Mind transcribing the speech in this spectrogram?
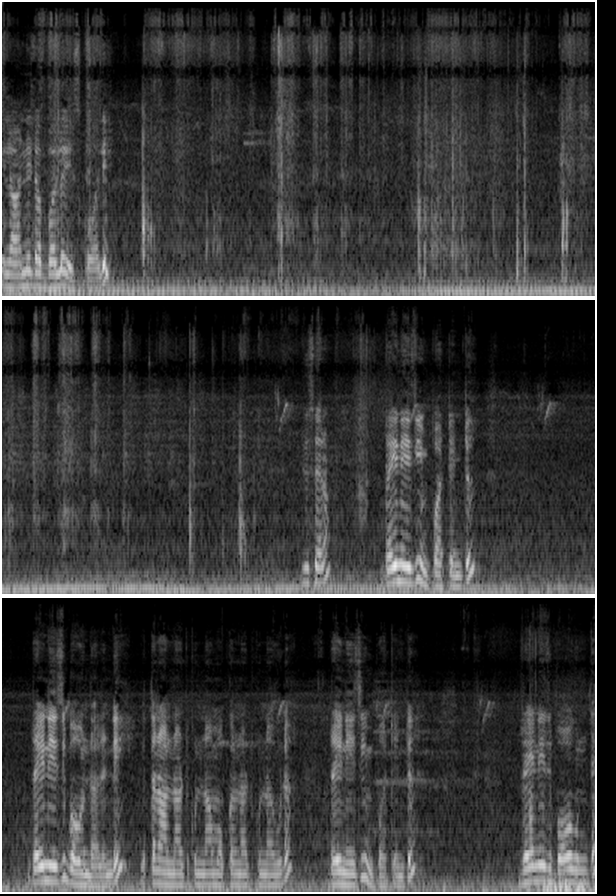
ఇలా అన్ని డబ్బాల్లో వేసుకోవాలి. చూసారా? Drainage important. డ్రైనేజీ బాగుండాలండి. విత్తనాలు నాటుకున్నా మొక్కలు నాటుకున్నా కూడా డ్రైనేజీ ఇంపార్టెంట్. డ్రైనేజీ బాగుంటే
